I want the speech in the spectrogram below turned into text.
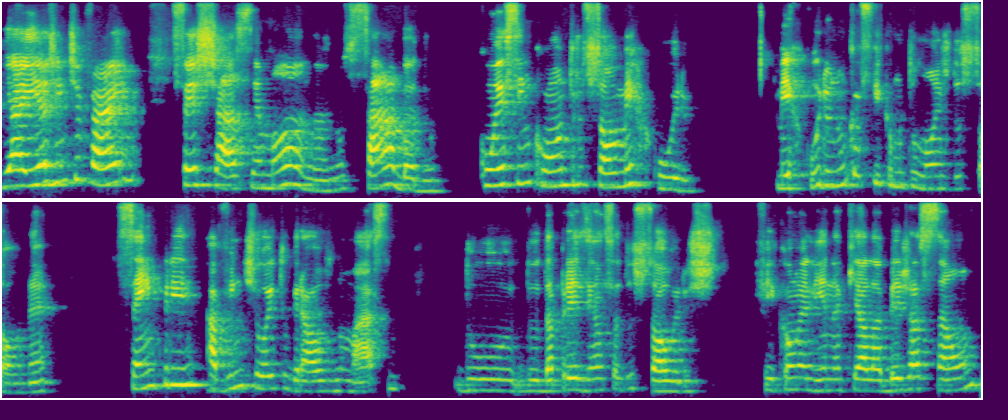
E aí a gente vai fechar a semana no sábado com esse encontro Sol-Mercúrio. Mercúrio nunca fica muito longe do Sol, né? Sempre a 28 graus no máximo do, do da presença do Sol. Eles ficam ali naquela beijação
